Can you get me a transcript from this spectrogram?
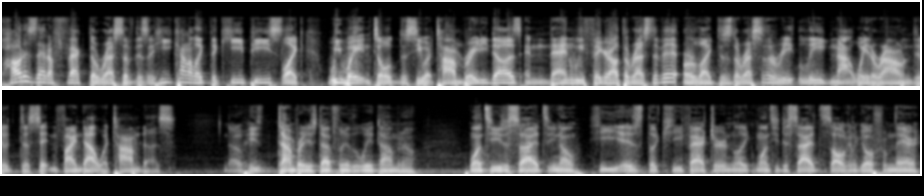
How does that affect the rest of this? Is he kind of like the key piece? Like we wait until to see what Tom Brady does, and then we figure out the rest of it, or like does the rest of the re- league not wait around to, to sit and find out what Tom does? No, he's Tom Brady's definitely the lead domino. Once he decides, you know, he is the key factor, and like once he decides, it's all going to go from there.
